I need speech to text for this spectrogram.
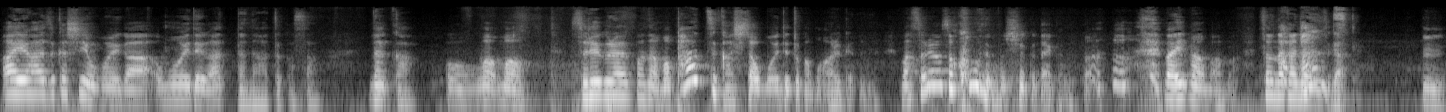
ああいう恥ずかしい思いが、思い出があったな、とかさ。なんか、おまあまあ、それぐらいかな。まあ、パンツ貸した思い出とかもあるけどね。まあ、それはそこまで面白くないかな。まあ、まあまあまあ、そんな感じなんですがうん。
